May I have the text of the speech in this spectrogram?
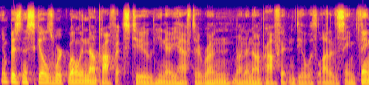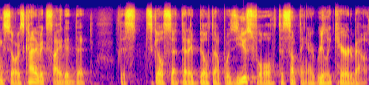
you know, business skills work well in nonprofits too. You know, you have to run run a nonprofit and deal with a lot of the same things. So I was kind of excited that this skill set that I built up was useful to something I really cared about.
